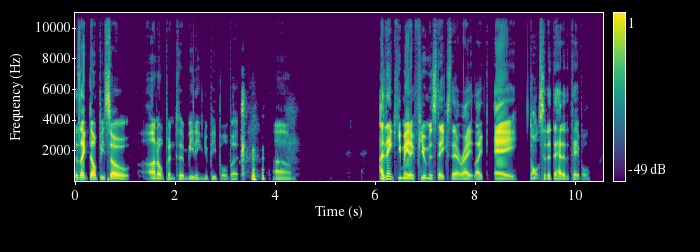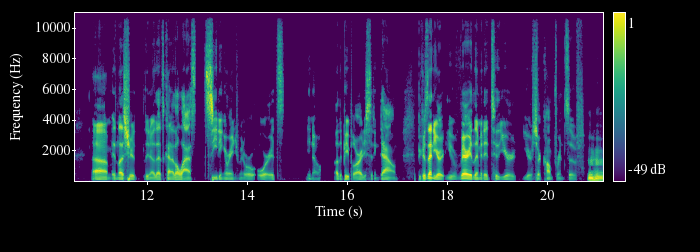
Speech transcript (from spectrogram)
It's like don't be so unopen to meeting new people, but um, I think you made a few mistakes there, right? Like a don't sit at the head of the table um, unless you're you know that's kind of the last seating arrangement or or it's you know other people are already sitting down because then you're you're very limited to your your circumference of mm-hmm.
